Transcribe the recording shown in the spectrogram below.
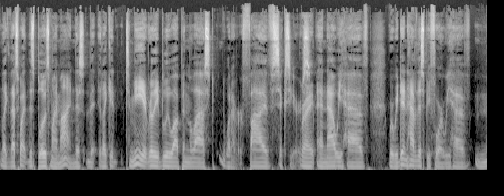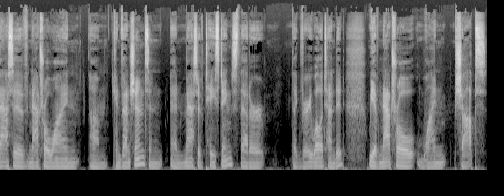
like that's why this blows my mind. This th- like it to me it really blew up in the last whatever five six years. Right. and now we have where we didn't have this before we have massive natural wine um, conventions and and massive tastings that are like very well attended. We have natural wine shops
